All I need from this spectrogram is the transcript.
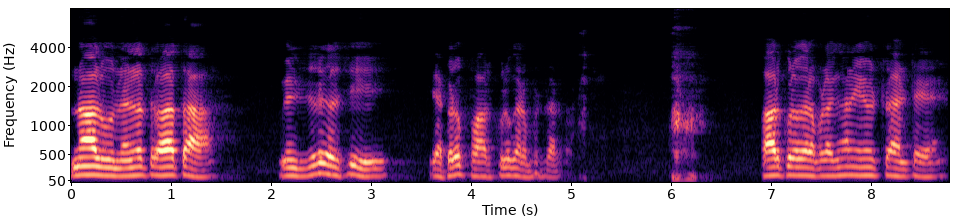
నాలుగు నెలల తర్వాత వీళ్ళిద్దరు కలిసి ఎక్కడో పార్కులో కనపడతారు. పార్కులో కనపడంగానే ఏమిటా అంటే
